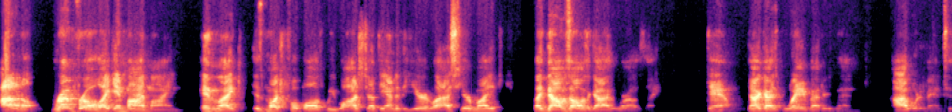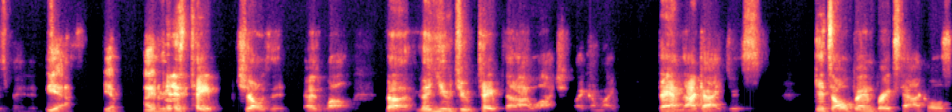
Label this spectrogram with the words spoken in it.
I don't know. Renfrow, like in my mind, in like as much football as we watched at the end of the year last year, Mike, like that was always a guy where I was like, damn, that guy's way better than I would have anticipated. Yeah. Yep. I agree. And his tape shows it as well. The the YouTube tape that I watch, like I'm like, damn, that guy just gets open, breaks tackles.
